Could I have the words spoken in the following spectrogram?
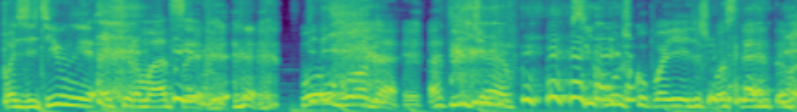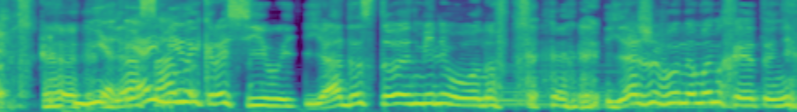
позитивные аффирмации. Полгода. Отвечаю, в психушку поедешь после этого. Нет, я, самый красивый, я достоин миллионов, я живу на Манхэттене.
